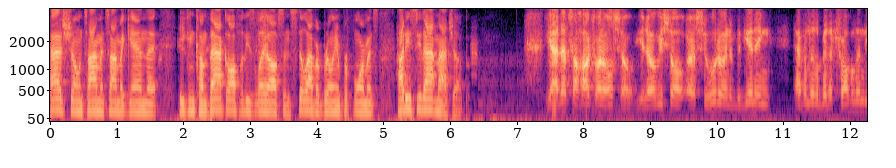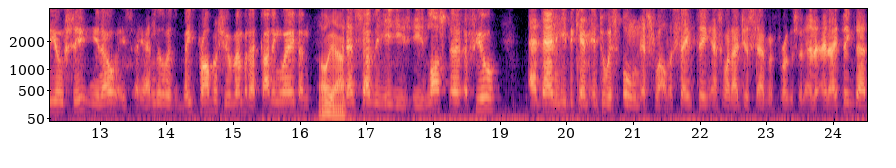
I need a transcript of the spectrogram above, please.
has shown time and time again that he can come back off of these layoffs and still have a brilliant performance. How do you see that matchup? Yeah, that's a hard one. Also, you know, we saw uh, Cejudo in the beginning have a little bit of trouble in the UFC. You know, he had a little bit of weight problems. You remember that cutting weight, and oh yeah, and then suddenly he he, he lost a, a, few, and then he became into his own as well. The same thing as what I just said with Ferguson, and and I think that.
